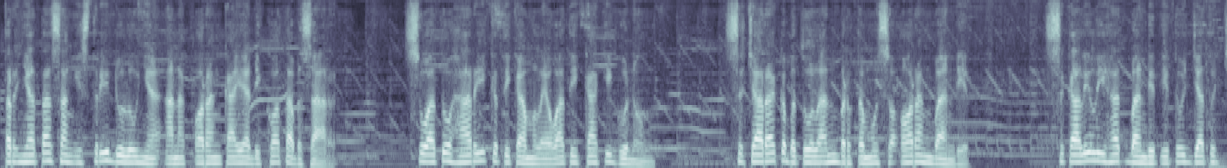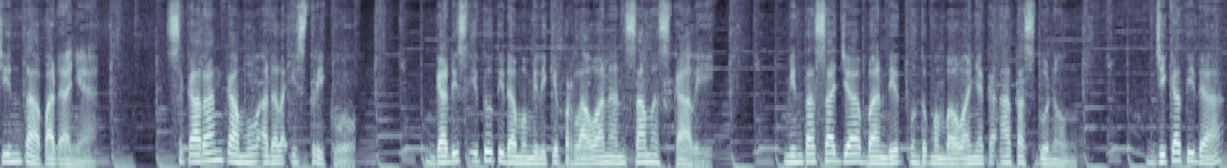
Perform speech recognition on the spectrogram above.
Ternyata sang istri dulunya anak orang kaya di kota besar. Suatu hari ketika melewati kaki gunung, secara kebetulan bertemu seorang bandit. Sekali lihat bandit itu jatuh cinta padanya. Sekarang kamu adalah istriku. Gadis itu tidak memiliki perlawanan sama sekali. Minta saja bandit untuk membawanya ke atas gunung. Jika tidak,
